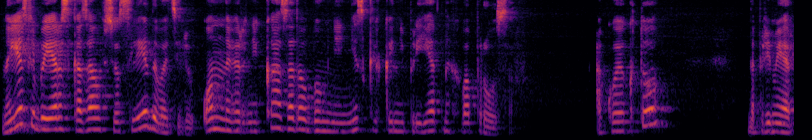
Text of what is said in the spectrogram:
Но если бы я рассказал все следователю, он наверняка задал бы мне несколько неприятных вопросов. А кое-кто, например,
